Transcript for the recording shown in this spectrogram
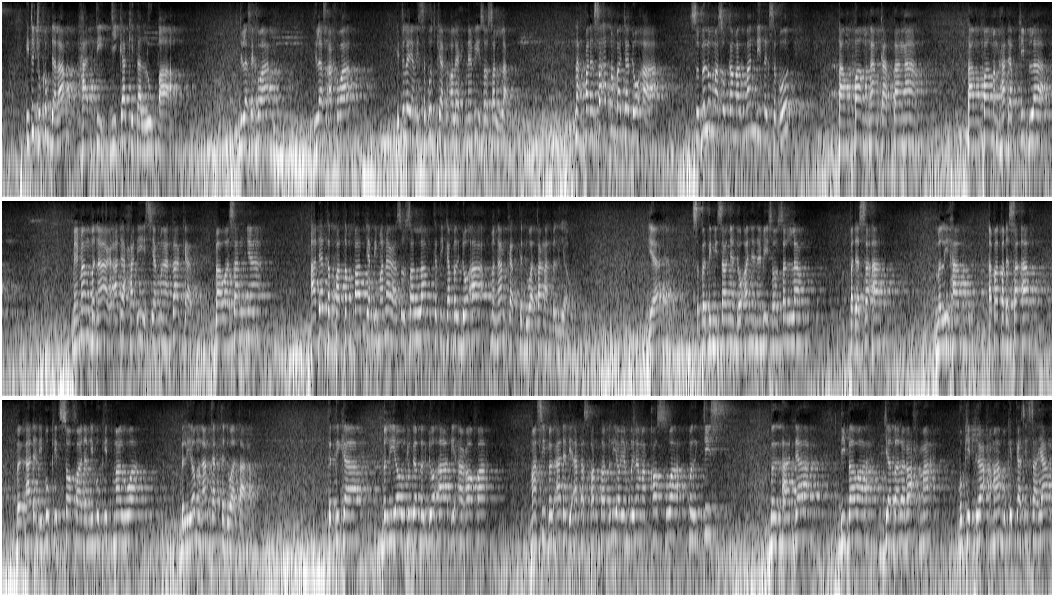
Itu cukup dalam hati jika kita lupa. Jelas ikhwan? Jelas akhwat? Itulah yang disebutkan oleh Nabi SAW Nah pada saat membaca doa Sebelum masuk kamar mandi tersebut Tanpa mengangkat tangan Tanpa menghadap kiblat Memang benar ada hadis yang mengatakan bahwasannya ada tempat-tempat yang di mana Rasulullah SAW ketika berdoa mengangkat kedua tangan beliau. Ya, seperti misalnya doanya Nabi SAW pada saat melihat apa pada saat berada di bukit Sofa dan di bukit Marwah beliau mengangkat kedua tangan ketika beliau juga berdoa di Arafah masih berada di atas onta beliau yang bernama Qaswa percis berada di bawah Jabal Rahmah Bukit Rahmah Bukit kasih sayang.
